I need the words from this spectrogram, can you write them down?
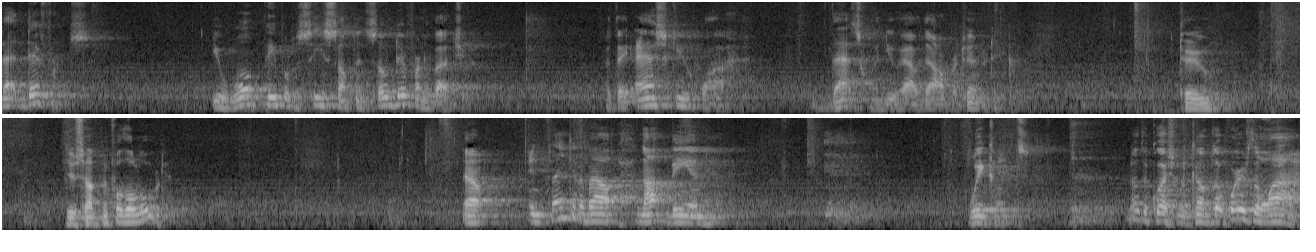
that difference. You want people to see something so different about you. But they ask you why. That's when you have the opportunity to do something for the Lord. Now, in thinking about not being weaklings, another question that comes up where's the line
